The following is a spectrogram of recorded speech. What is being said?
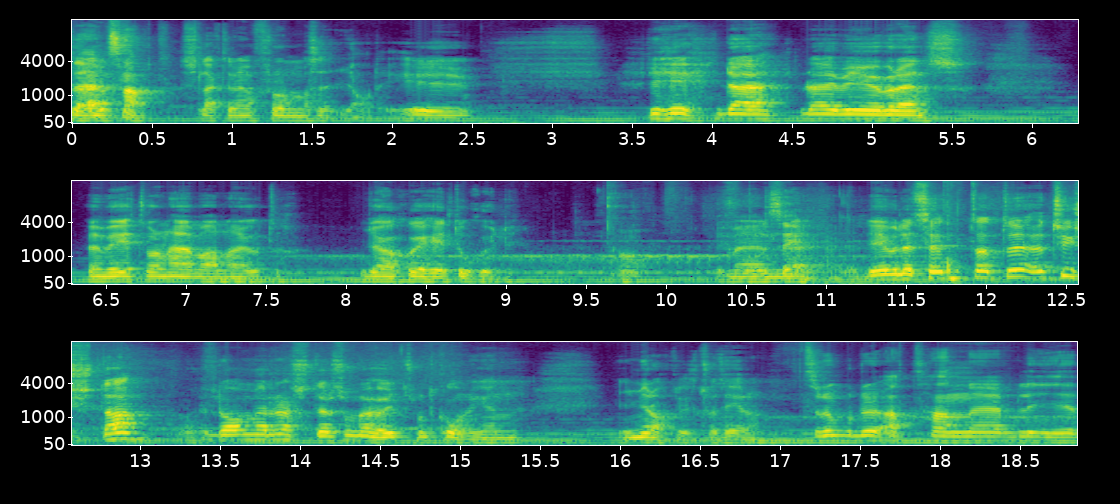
väl snabbt. Slaktaren från Marseille. Ja, det är... Det är där, där är vi överens. Vem vet vad den här mannen har gjort? Kanske är helt oskyldig. Får Men se. eh, det är väl ett sätt att eh, tysta de röster som har höjts mot konungen i mirakelkvarteren. Tror du att han eh, blir...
